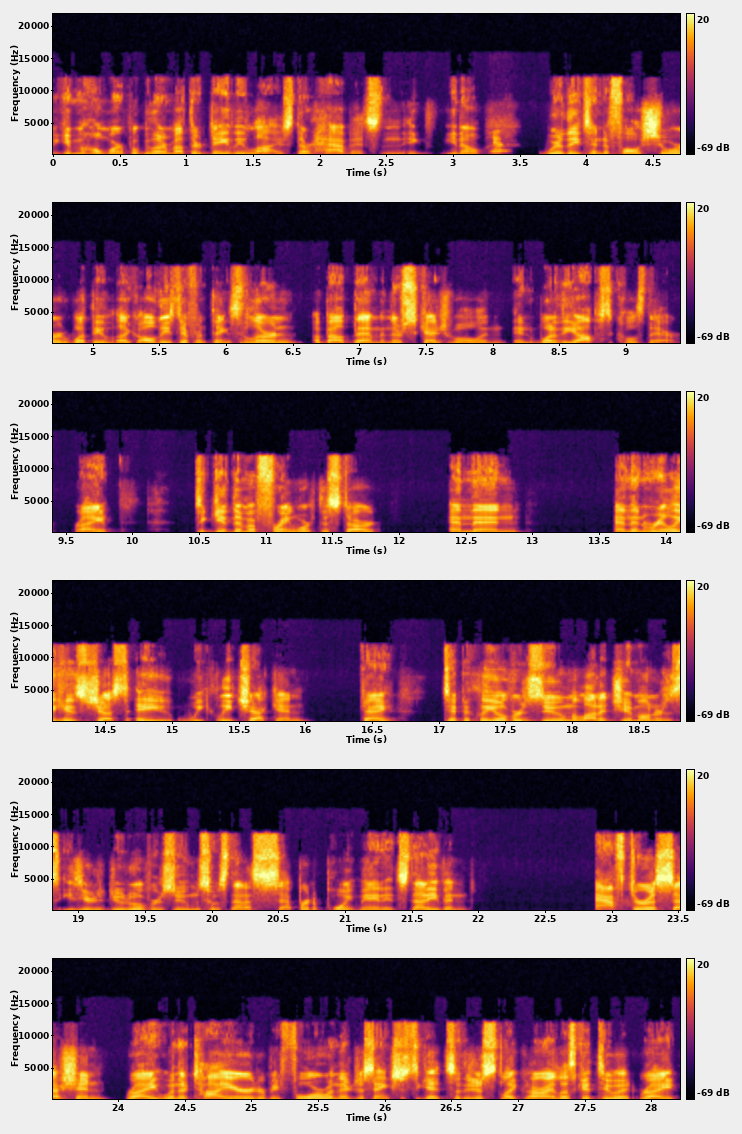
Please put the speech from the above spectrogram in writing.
we give them homework, but we learn about their daily lives, their habits, and you know yeah. where they tend to fall short, what they like, all these different things to learn about them and their schedule, and and what are the obstacles there, right? To give them a framework to start, and then and then really is just a weekly check-in. Okay, typically over Zoom. A lot of gym owners it's easier to do it over Zoom, so it's not a separate appointment. It's not even after a session, right? When they're tired or before when they're just anxious to get. So they're just like, all right, let's get to it, right?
